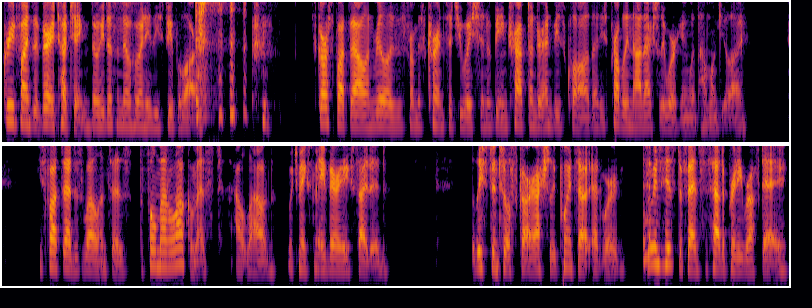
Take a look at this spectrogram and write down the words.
Greed finds it very touching, though he doesn't know who any of these people are. Scar spots Al and realizes from his current situation of being trapped under Envy's claw that he's probably not actually working with homunculi. He spots Ed as well and says, The Full Metal Alchemist, out loud, which makes May very excited. At least until Scar actually points out Edward, who in his defense has had a pretty rough day,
